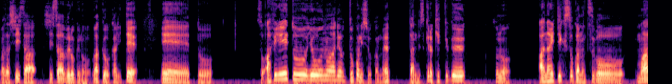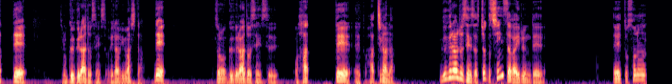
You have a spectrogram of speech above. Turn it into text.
またシーサー、シーサーブログの枠を借りて、えー、っと、そう、アフィリエイト用のあれをどこにしようか迷ったんですけど、結局、その、アナリティクスとかの都合もあって、その Google AdSense を選びました。で、その Google AdSense を貼って、えっ、ー、と、は、違うな。Google AdSense はちょっと審査がいるんで、えっ、ー、と、その、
